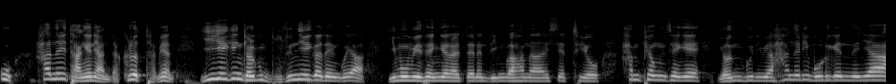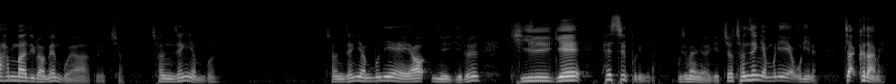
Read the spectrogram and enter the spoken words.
오 하늘이 당연히 안다. 그렇다면 이 얘기는 결국 무슨 얘기가 되는 거야? 이 몸이 생겨날 때는 님과 하나의 세트요 한평생의 연분이며 하늘이 모르겠느냐 한마디로 하면 뭐야? 그렇죠. 천생연분. 천생연분이에요. 이 얘기를 길게 했을 뿐입니다. 무슨 말인지 알겠죠? 천생연분이에요. 우리는. 자, 그다음에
